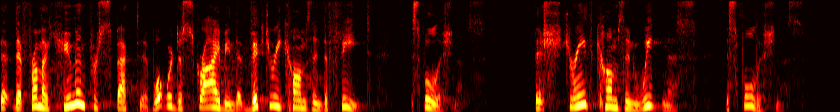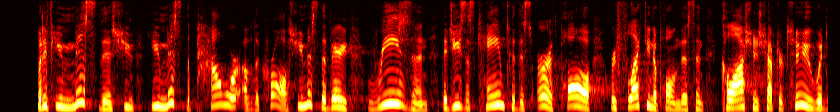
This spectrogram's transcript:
That, that from a human perspective, what we're describing, that victory comes in defeat, is foolishness. That strength comes in weakness is foolishness. But if you miss this, you, you miss the power of the cross. You miss the very reason that Jesus came to this earth. Paul, reflecting upon this in Colossians chapter 2, would,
